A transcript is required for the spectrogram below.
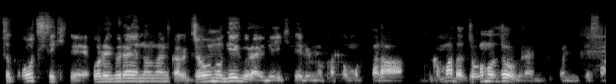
ちょっと落ちてきて、俺ぐらいのなんか、上の下ぐらいで生きてるのかと思ったら、なんかまだ上の上ぐらいのとこにいてさ、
